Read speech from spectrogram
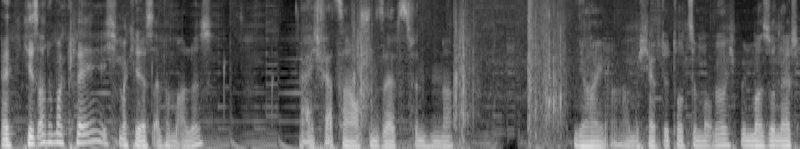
Äh, hier ist auch nochmal Clay. Ich markiere das einfach mal alles. Ja, ich werde es dann auch schon selbst finden, ne? Ja, ja, aber ich helfe dir trotzdem mal, ne? Ich bin mal so nett.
